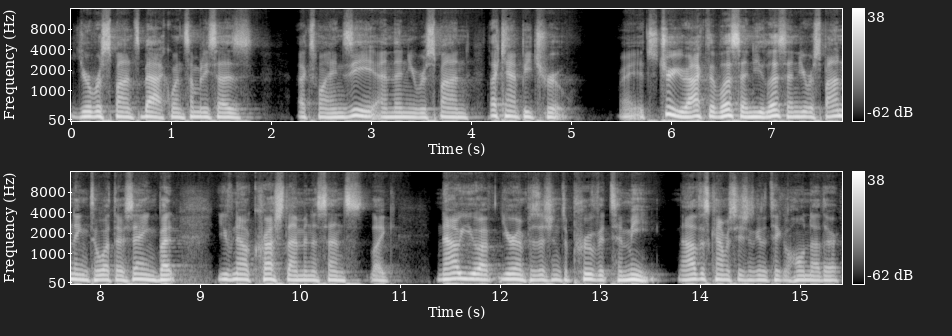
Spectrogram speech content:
your response back when somebody says X, Y, and Z, and then you respond. That can't be true, right? It's true. You active listen. You listen. You're responding to what they're saying, but you've now crushed them in a sense. Like now you have you're in position to prove it to me. Now this conversation is going to take a whole nother.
